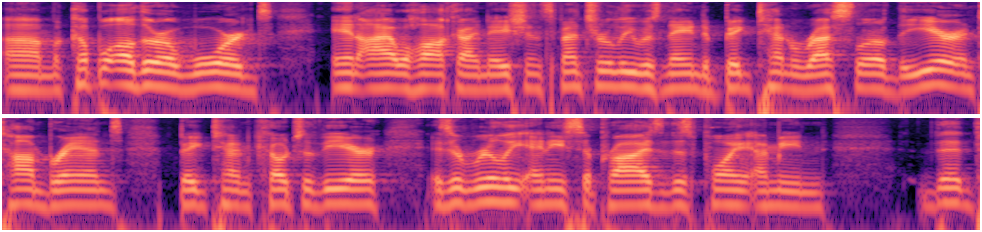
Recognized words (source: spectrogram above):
Um, a couple other awards in Iowa Hawkeye Nation. Spencer Lee was named a Big Ten Wrestler of the Year, and Tom Brands Big Ten Coach of the Year. Is it really any surprise at this point? I mean, that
